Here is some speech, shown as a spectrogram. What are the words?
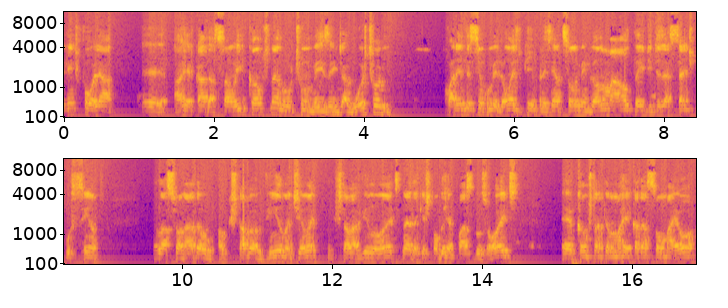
se a gente for olhar é, a arrecadação em Campos, né, no último mês aí de agosto, foi 45 milhões, o que representa, se eu não me engano, uma alta aí de 17% relacionada ao, ao, que estava vindo adiante, o que estava vindo antes, né, da questão do repasse dos royalties. É, Campos está tendo uma arrecadação maior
